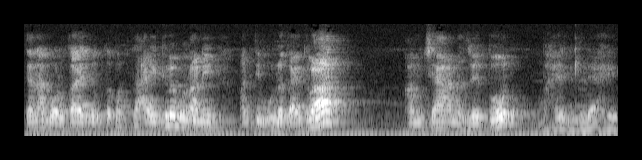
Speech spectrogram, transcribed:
त्यांना बोलता येत नव्हतं. फक्त ऐकलं मुलांनी. आणि ती मुलं काय ऐकलं आमच्या नजरेतून बाहेर गेलेले आहेत.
